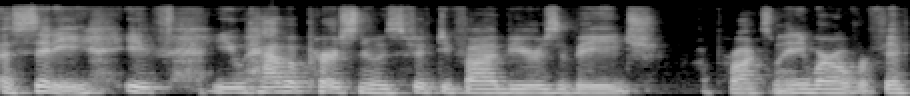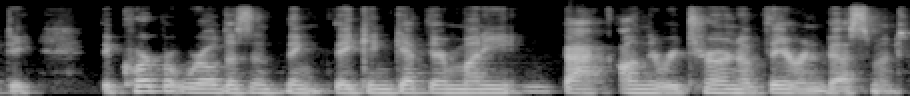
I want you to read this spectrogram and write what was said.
a city, if you have a person who is 55 years of age, approximately anywhere over 50, the corporate world doesn't think they can get their money back on the return of their investment.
